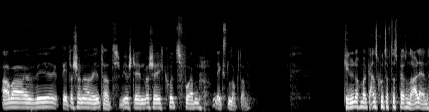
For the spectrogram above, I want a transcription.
Aber wie Peter schon erwähnt hat, wir stehen wahrscheinlich kurz vor dem nächsten Lockdown. Gehen wir noch mal ganz kurz auf das Personal ein.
